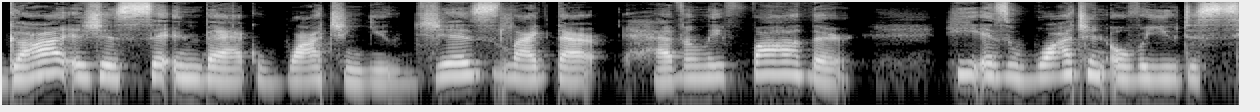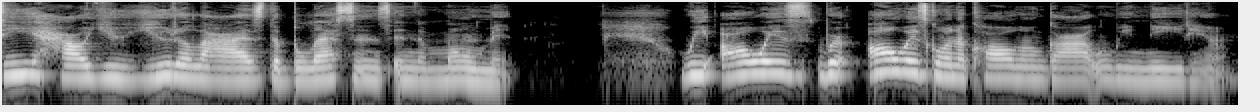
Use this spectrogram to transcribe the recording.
God is just sitting back watching you, just like that Heavenly Father. He is watching over you to see how you utilize the blessings in the moment. We always, we're always going to call on God when we need Him.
